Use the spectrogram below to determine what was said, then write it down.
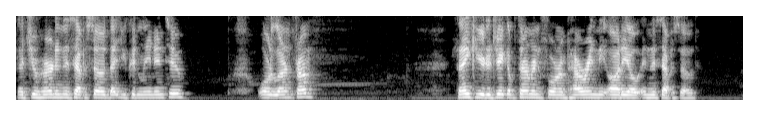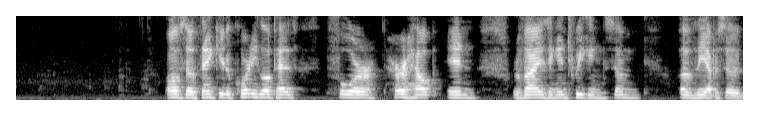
that you heard in this episode that you could lean into or learn from? Thank you to Jacob Thurman for empowering the audio in this episode. Also, thank you to Courtney Lopez for her help in revising and tweaking some of the episode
